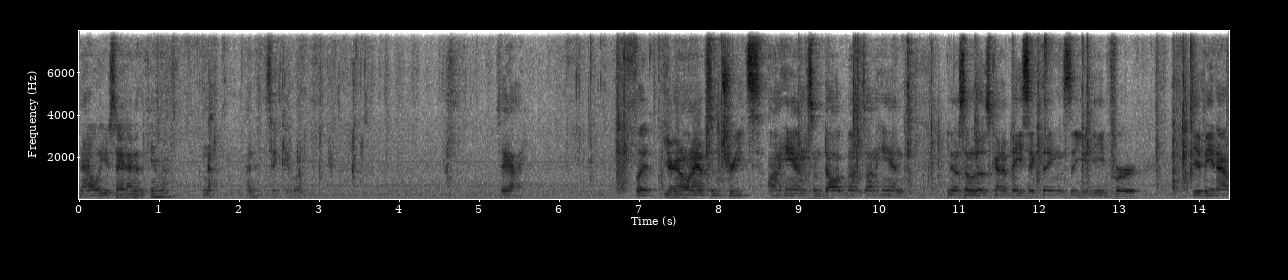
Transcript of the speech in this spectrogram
Now will you say hi to the camera? No, I didn't think you would. Say hi. But you're gonna want to have some treats on hand, some dog bones on hand. You know, some of those kind of basic things that you need for divvying out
